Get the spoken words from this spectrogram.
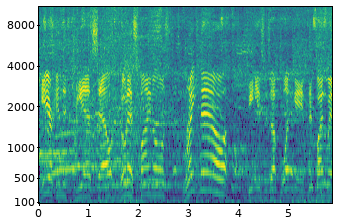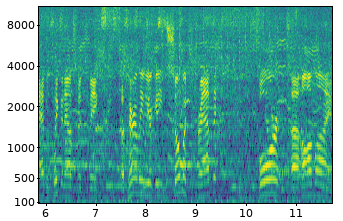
here in the GSL Code S Finals. Right now, Genius is up one game. And by the way, I have a quick announcement to make. Apparently, we are getting so much traffic for uh, online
